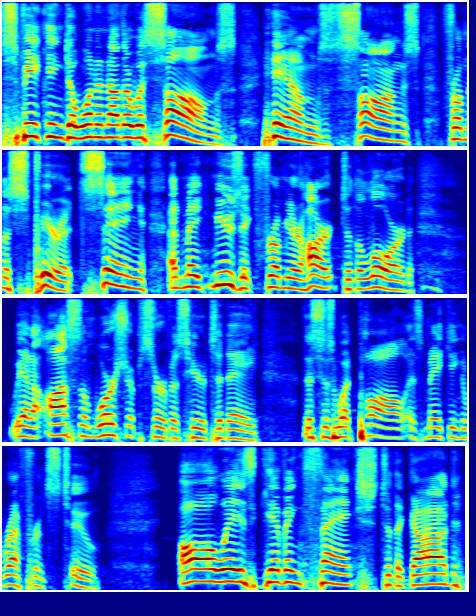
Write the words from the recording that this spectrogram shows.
Speaking to one another with psalms, hymns, songs from the Spirit. Sing and make music from your heart to the Lord. We had an awesome worship service here today. This is what Paul is making reference to. Always giving thanks to the God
